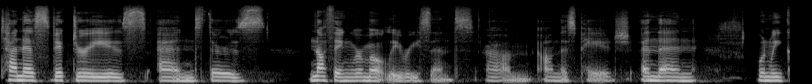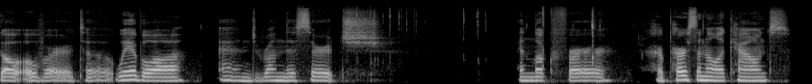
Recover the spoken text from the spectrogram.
tennis victories, and there's nothing remotely recent um, on this page. And then when we go over to Weibo and run this search and look for her personal account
